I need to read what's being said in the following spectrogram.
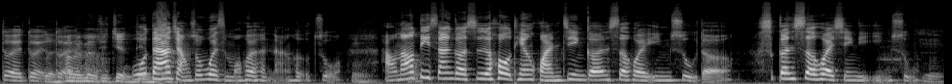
对对对他们没有去鉴定我等下讲说为什么会很难合作。好，然后第三个是后天环境跟社会因素的，是跟社会心理因素。嗯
